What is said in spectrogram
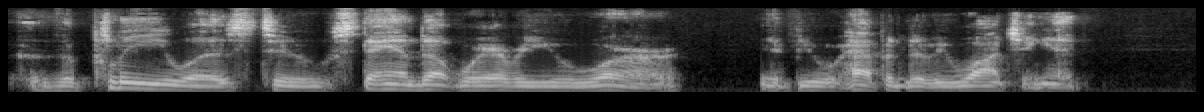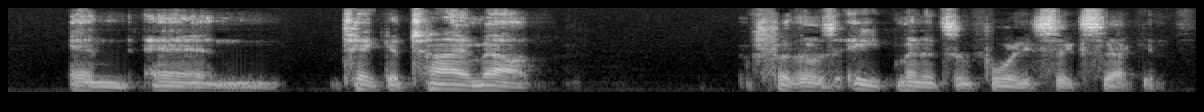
the plea was to stand up wherever you were, if you happened to be watching it, and and take a time out for those eight minutes and forty six seconds.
